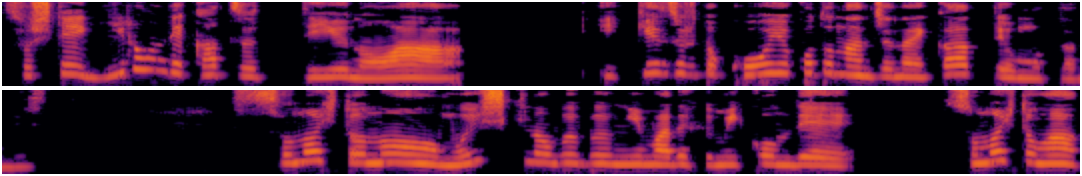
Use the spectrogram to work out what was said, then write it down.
そして議論で勝つっていうのは一見するとこういうことなんじゃないかって思ったんです。その人の無意識の部分にまで踏み込んで、その人が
